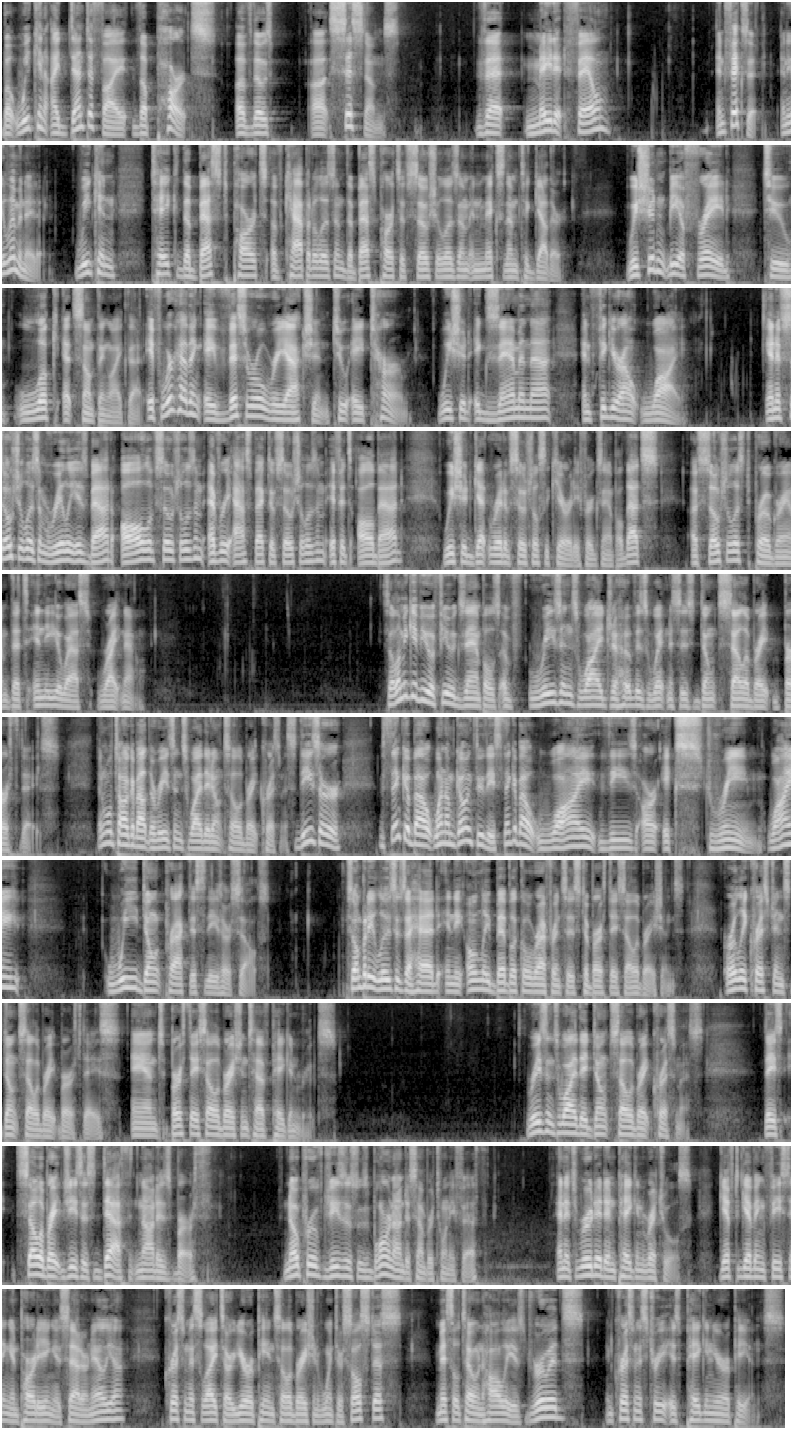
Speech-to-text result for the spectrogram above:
But we can identify the parts of those uh, systems that made it fail and fix it and eliminate it. We can take the best parts of capitalism, the best parts of socialism, and mix them together. We shouldn't be afraid to look at something like that. If we're having a visceral reaction to a term, we should examine that and figure out why. And if socialism really is bad, all of socialism, every aspect of socialism, if it's all bad, we should get rid of Social Security, for example. That's a socialist program that's in the US right now. So let me give you a few examples of reasons why Jehovah's Witnesses don't celebrate birthdays. Then we'll talk about the reasons why they don't celebrate Christmas. These are think about when I'm going through these, think about why these are extreme. Why we don't practice these ourselves. Somebody loses a head in the only biblical references to birthday celebrations. Early Christians don't celebrate birthdays, and birthday celebrations have pagan roots. Reasons why they don't celebrate Christmas. They celebrate Jesus' death, not his birth. No proof Jesus was born on December 25th. And it's rooted in pagan rituals. Gift giving, feasting, and partying is Saturnalia. Christmas lights are European celebration of winter solstice. Mistletoe and holly is Druids. And Christmas tree is pagan Europeans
